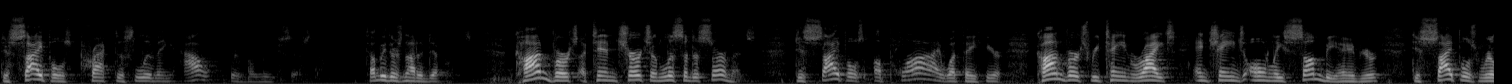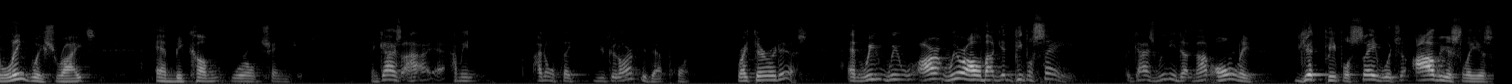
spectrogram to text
disciples practice living out their belief system. Tell me there's not a difference. Converts attend church and listen to sermons. Disciples apply what they hear. Converts retain rights and change only some behavior. Disciples relinquish rights and become world changers. And guys, I, I mean, I don't think you could argue that point. Right there it is. And we, we are, we're all about getting people saved. But guys, we need to not only get people saved, which obviously is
